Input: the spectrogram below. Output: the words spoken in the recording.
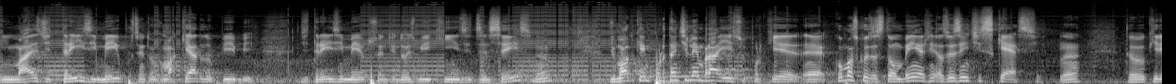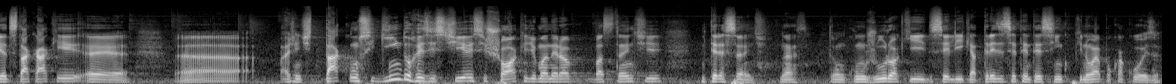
em mais de 3,5%, houve uma queda do PIB de 3,5% em 2015 e 2016. Né? De modo que é importante lembrar isso, porque é, como as coisas estão bem, gente, às vezes a gente esquece. Né? Então eu queria destacar que é, uh, a gente está conseguindo resistir a esse choque de maneira bastante interessante. Né? Então, com juro aqui de Selic a 13,75, que não é pouca coisa,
